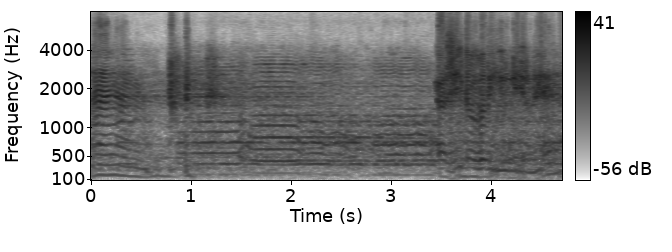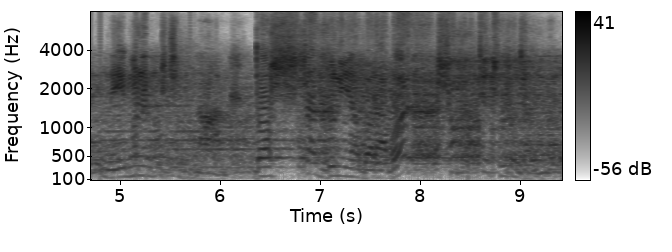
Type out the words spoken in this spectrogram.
হ্যাঁ। কাশীনগর ইউনিয়নে নেই মনে করছি না, দশটা দুনিয়া বরাবর সবচেয়ে ছোট জান্নাত।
